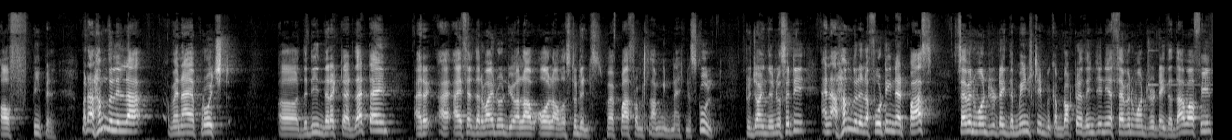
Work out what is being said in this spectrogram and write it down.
of people. But Alhamdulillah, when I approached uh, the Dean Director at that time, I, I, said that why don't you allow all our students who have passed from Islamic International School to join the university. And Alhamdulillah, 14 had passed, 7 wanted to take the mainstream, become doctors, engineers, 7 wanted to take the Dawa field,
